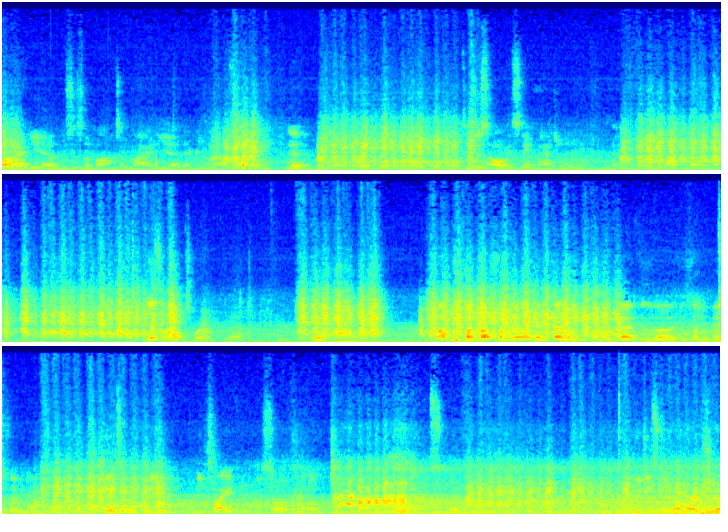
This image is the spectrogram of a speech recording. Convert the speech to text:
one idea. This is the box of my idea, and everything else. Yeah. So just always stay imaginative. and think about the other. It doesn't always work, but Yeah. Uh, you talk about some of the events? I know you, I know you guys do uh, do some events every now and then. things have been pretty pretty tight. So kind of turned down events, but we just did a hard show.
